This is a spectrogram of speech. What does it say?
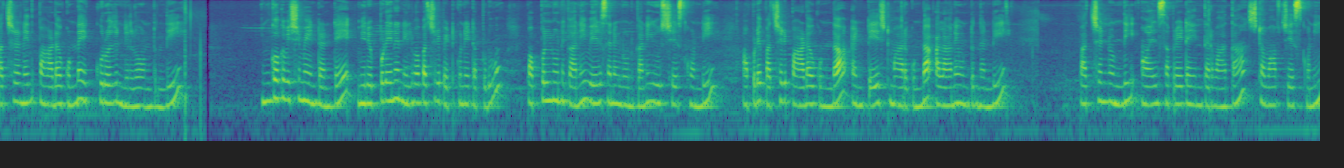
పచ్చడి అనేది పాడవకుండా ఎక్కువ రోజులు నిల్వ ఉంటుంది. ఇంకొక విషయం ఏంటంటే మీరు ఎప్పుడైనా నిల్వ పచ్చడి పెట్టుకునేటప్పుడు పప్పుల నూనె కానీ వేరుశనగ నూనె కానీ యూస్ చేసుకోండి. అప్పుడే పచ్చడి పాడవకుండా అండ్ టేస్ట్ మారకుండా అలానే ఉంటుందండి. పచ్చడి నుండి ఆయిల్ సపరేట్ అయిన తర్వాత స్టవ్ ఆఫ్ చేసుకొని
